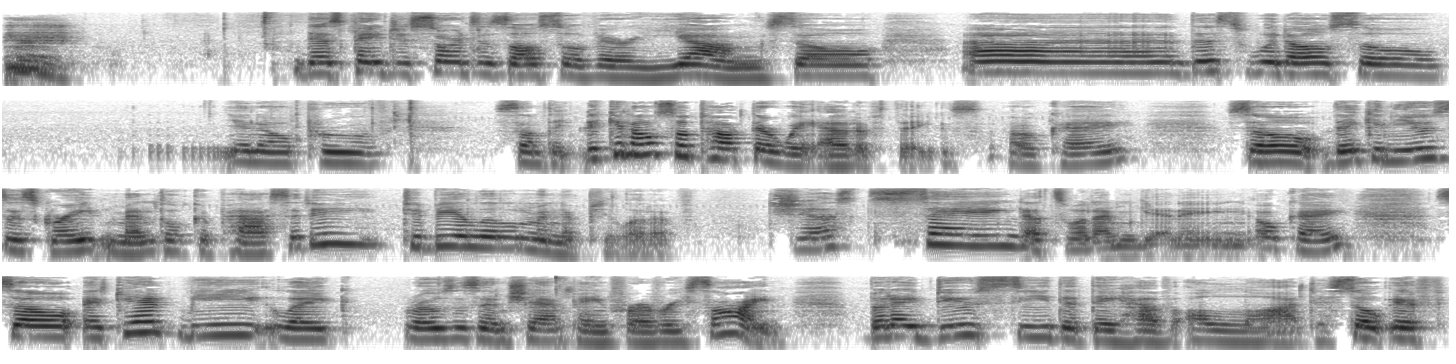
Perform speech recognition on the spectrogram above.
this Page of Swords is also very young, so uh, this would also, you know, prove something. They can also talk their way out of things, okay? So they can use this great mental capacity to be a little manipulative. Just saying, that's what I'm getting, okay? So it can't be like roses and champagne for every sign, but I do see that they have a lot. So if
